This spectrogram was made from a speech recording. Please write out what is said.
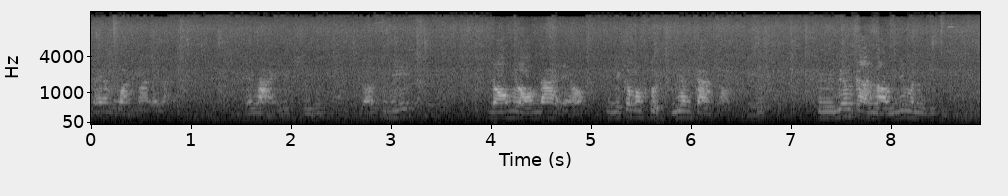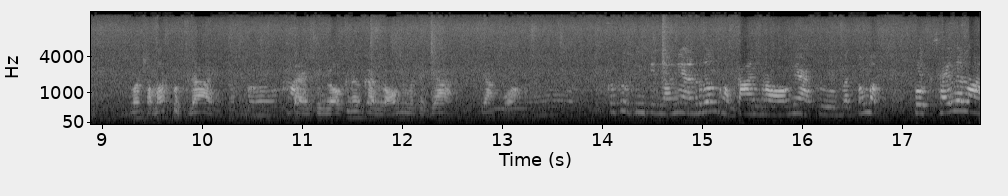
ได้รางวัลมาหลายๆหลายๆชิ้นแล้วทีนี้ น้องร้องได้แล้ว ทีนี้ก็มาฝึกเรื่องการรำคือเรื่องการรำนี่มันมันสามารถฝึกได้ครับเออแต่ค่ะจริงๆแล้วเรื่องการร้องนี่มันจะยากยากกว่า ก็คือจริงๆแล้วเนี่ยเรื่องของการร้องเนี่ยคือมันต้องแบบฝึกใช้เวลา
